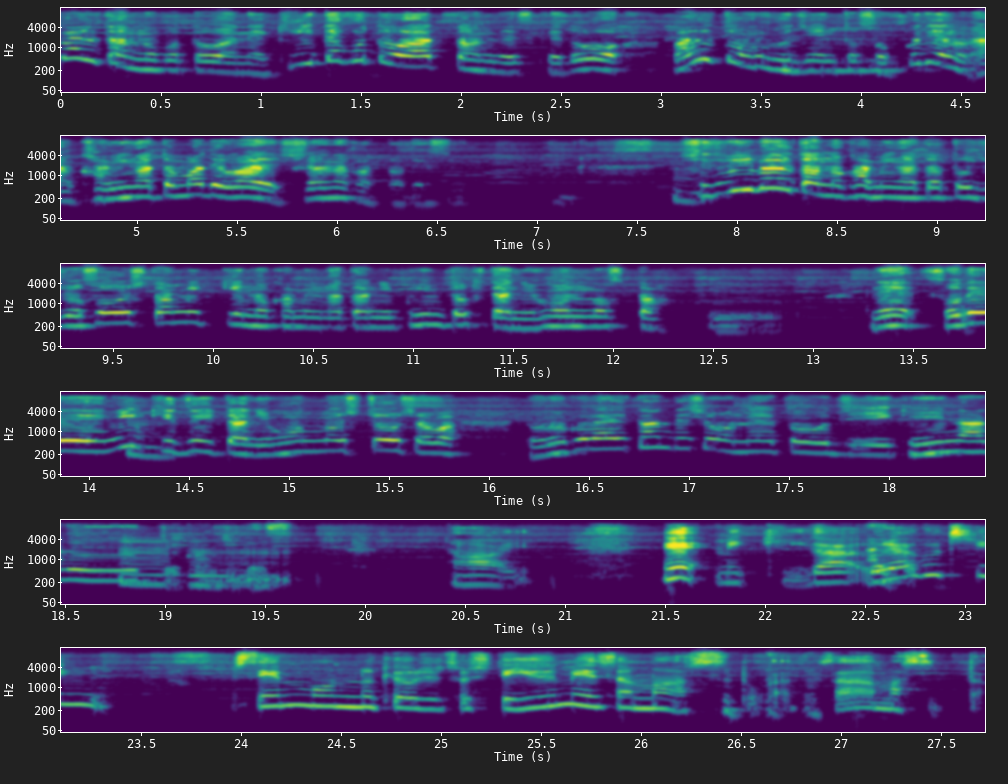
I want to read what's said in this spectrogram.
バルタンのことはね聞いたことはあったんですけどバルトン夫人とそっくりのあ髪型までは知らなかったです。うんシルビー・バルタンの髪型と女装したミッキーの髪型にピンときた日本のスタッフね、それに気づいた日本の視聴者はどのぐらいいたんでしょうね、当時。気になるっていう感じです。はい。で、ミッキーが裏口専門の教授として有名ザマースとかザーマスだ。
